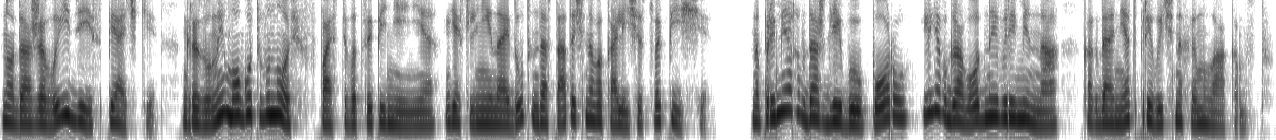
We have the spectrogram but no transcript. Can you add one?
Но даже выйдя из спячки, грызуны могут вновь впасть в оцепенение, если не найдут достаточного количества пищи. Например, в дождливую пору или в голодные времена, когда нет привычных им лакомств.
